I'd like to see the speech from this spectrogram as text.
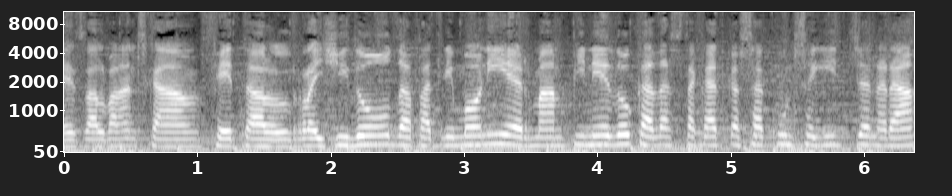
És el balanç que han fet el regidor de Patrimoni, Herman Pinedo, que ha destacat que s'ha aconseguit generar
